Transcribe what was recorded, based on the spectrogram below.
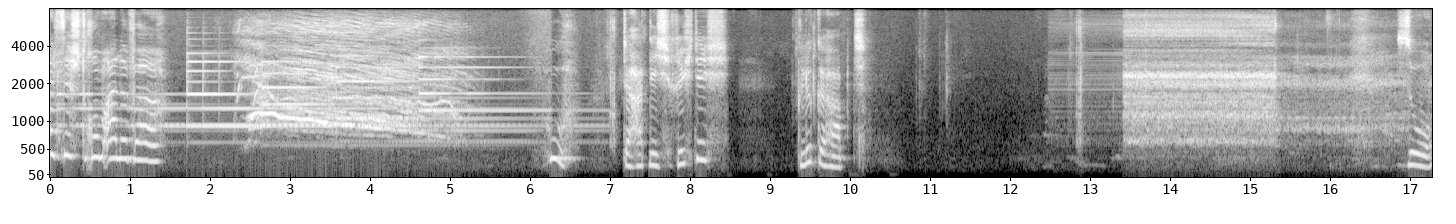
als der Strom alle war. Puh, da hatte ich richtig Glück gehabt. So,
